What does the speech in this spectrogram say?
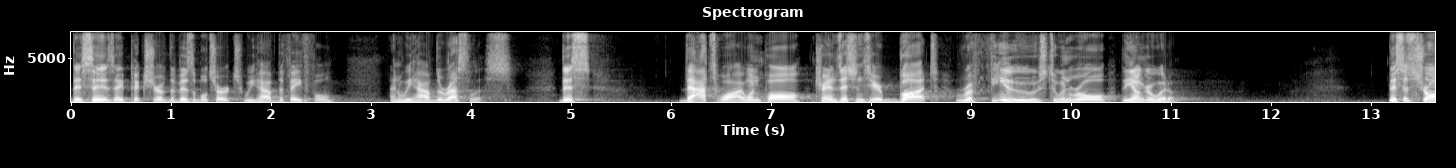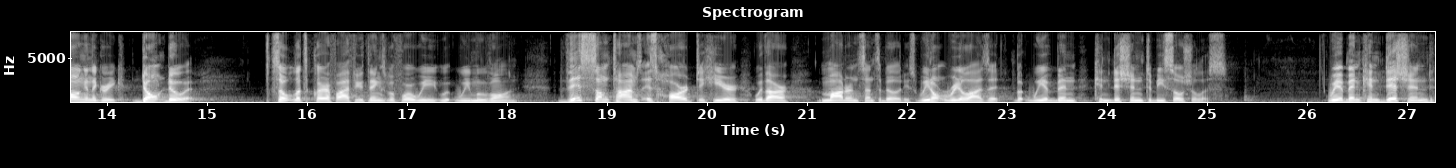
This is a picture of the visible church. We have the faithful and we have the restless. This that's why when Paul transitions here, but refuse to enroll the younger widow. This is strong in the Greek. Don't do it. So let's clarify a few things before we, we move on. This sometimes is hard to hear with our modern sensibilities. We don't realize it, but we have been conditioned to be socialists. We have been conditioned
